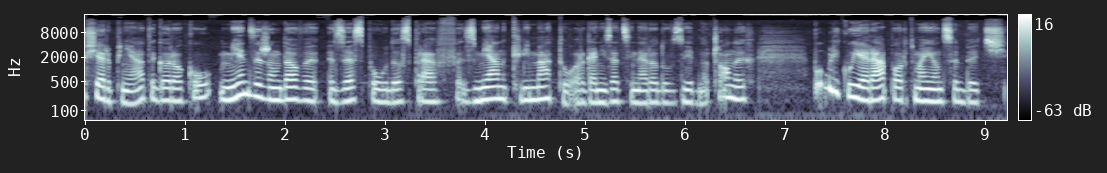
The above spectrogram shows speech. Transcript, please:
sierpnia tego roku międzyrządowy zespół do spraw zmian klimatu Organizacji Narodów Zjednoczonych publikuje raport mający być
